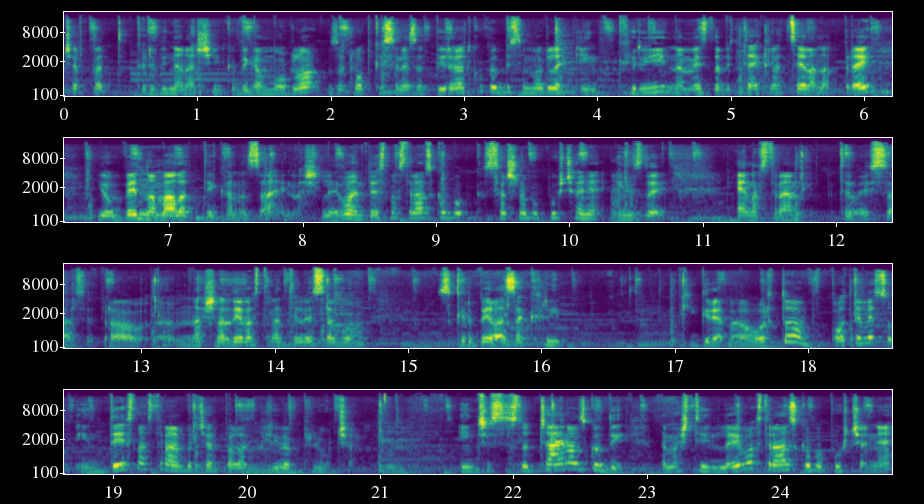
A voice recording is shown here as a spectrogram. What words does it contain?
črpati krvi na način, ki bi ga moglo, zaklopke se ne zapirajo tako, kot bi se mogle, in kri, namesto da bi tekla cela naprej, jo vedno malo teka nazaj. Naš levo in desno stransko srčno popuščanje, Mhm. in zdaj ena stran telesa, se pravi, um, naša leva stran telesa bo skrbela za kri, ki gre v aorto, v potelesu, in desna stran bo črpala kri v pljuča. In če se slučajno zgodi, da imaš ti levo stransko popuščanje,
